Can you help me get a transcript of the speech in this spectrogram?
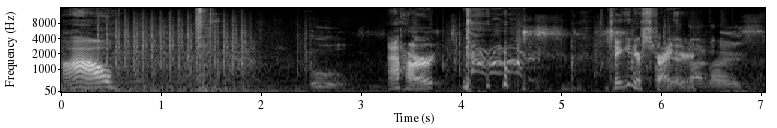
Ow! That hurt. Taking your Fire, striker. not nice.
